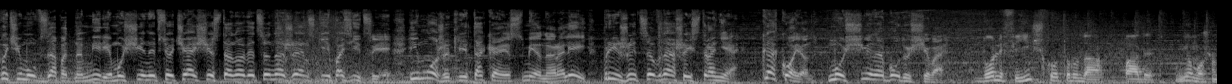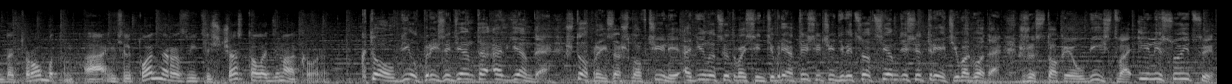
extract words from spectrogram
Почему в западном мире мужчины все чаще становятся на женские позиции? И может ли такая смена ролей прижиться в нашей стране? Какой он? Мужчина будущего. Доля физического труда падает. Ее можно дать роботам, а интеллектуальное развитие сейчас стало одинаковое. Кто убил президента Альенде? Что произошло в Чили 11 сентября 1973 года? Жестокое убийство или суицид?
